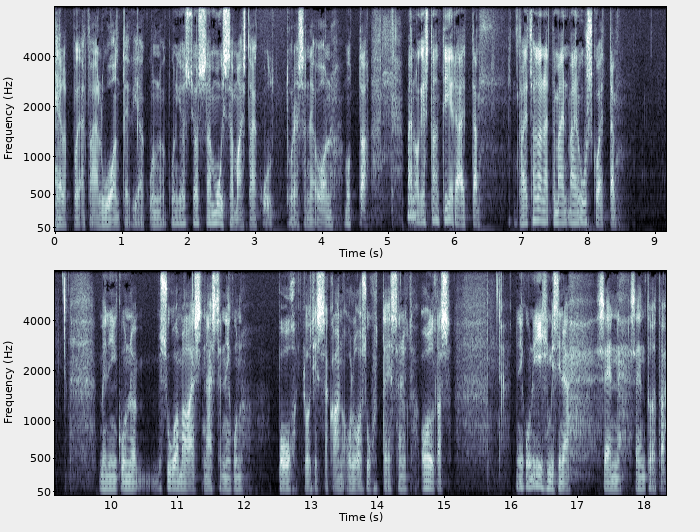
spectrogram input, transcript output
helppoja tai luontevia kuin, kuin jos jossain muissa maissa tai kulttuureissa ne on. Mutta mä en oikeastaan tiedä, että – tai sanotaan, että mä en, mä en usko, että me niin kuin suomalaiset näissä niin kuin pohjoisissakaan olosuhteissa nyt oltaisiin niin kuin ihmisinä sen, sen tuota,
